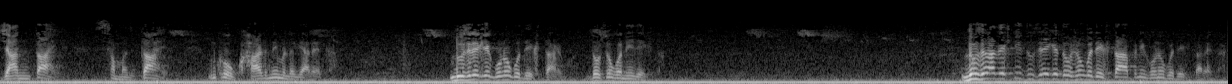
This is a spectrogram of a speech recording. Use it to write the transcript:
जानता है, समझता है, उनको उखाड़ने में लगा रहता है। दूसरे के गुणों को देखता है दोषों को नहीं देखता। दूसरा व्यक्ति दूसरे के दोषों को देखता है, अपने गुणों को देखता रहता है।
